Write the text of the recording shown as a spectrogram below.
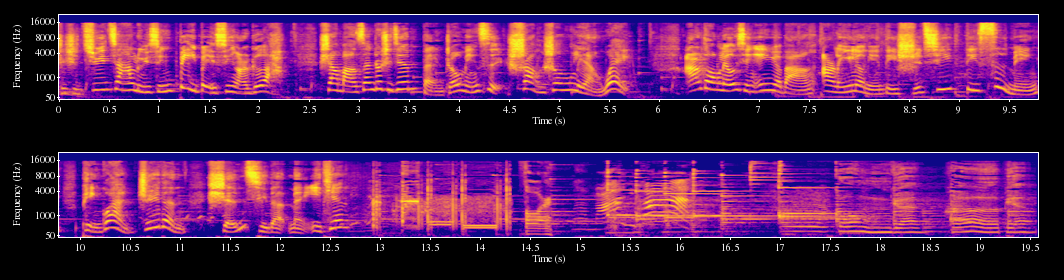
这是居家旅行必备新儿歌啊！上榜三周时间，本周名次上升两位。儿童流行音乐榜二零一六年第十期第四名，品冠 Jaden《神奇的每一天》。妈妈，你看。公园、河边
